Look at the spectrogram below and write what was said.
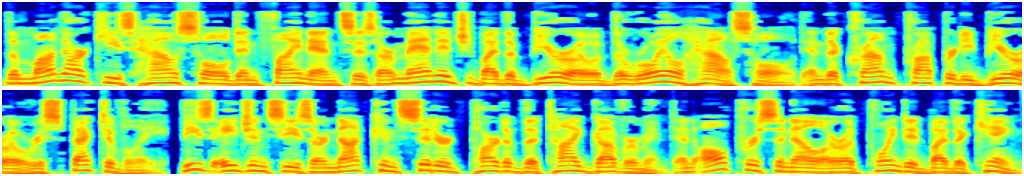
The monarchy's household and finances are managed by the Bureau of the Royal Household and the Crown Property Bureau respectively. These agencies are not considered part of the Thai government and all personnel are appointed by the king.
